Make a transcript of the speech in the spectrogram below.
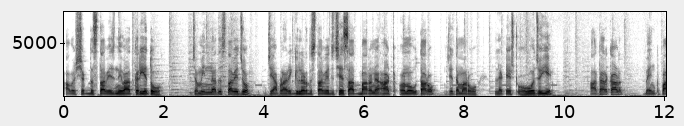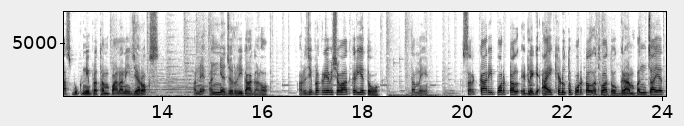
આવશ્યક દસ્તાવેજની વાત કરીએ તો જમીનના દસ્તાવેજો, જે આપણા રેગ્યુલર દસ્તાવેજ છે સાત, બાર અને આઠ અનો ઉતારો, જે તમારો લેટેસ્ટ હોવો જોઈએ. આધાર કાર્ડ બેંક પાસબુકની પ્રથમ પાનાની ઝેરોક્સ અને અન્ય જરૂરી કાગળો. અરજી પ્રક્રિયા વિશે વાત કરીએ તો તમે સરકારી પોર્ટલ એટલે કે આઈ ખેડૂત પોર્ટલ અથવા તો ગ્રામ પંચાયત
